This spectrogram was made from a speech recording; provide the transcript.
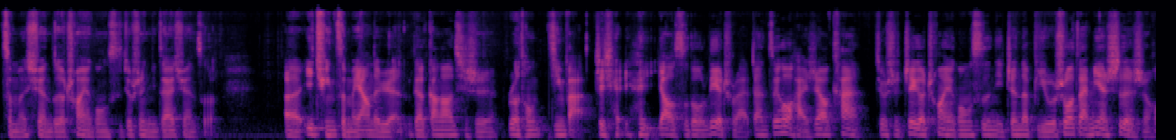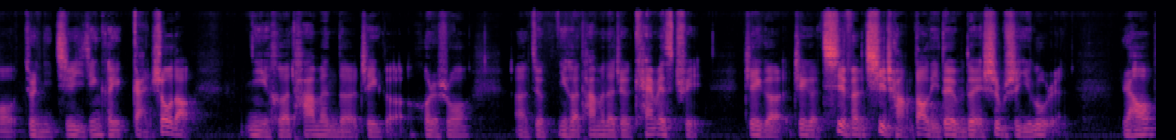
怎么选择创业公司，就是你在选择，呃，一群怎么样的人。那刚刚其实若彤已经把这些 要素都列出来，但最后还是要看，就是这个创业公司，你真的，比如说在面试的时候，就是你其实已经可以感受到你和他们的这个，或者说，呃，就你和他们的这个 chemistry，这个这个气氛气场到底对不对，是不是一路人？然后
